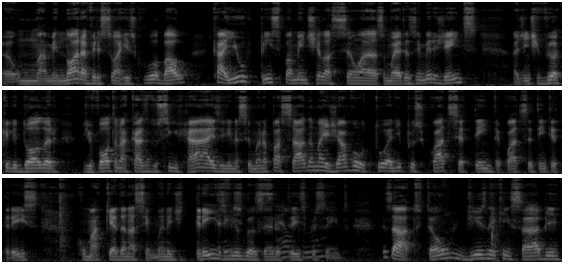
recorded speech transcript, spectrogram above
uh, uma menor aversão a risco global, caiu, principalmente em relação às moedas emergentes. A gente viu aquele dólar de volta na casa dos 5 reais ali na semana passada, mas já voltou ali para os 4,70, 4,73, com uma queda na semana de 3,03%. Né? Exato. Então, Disney, quem sabe,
